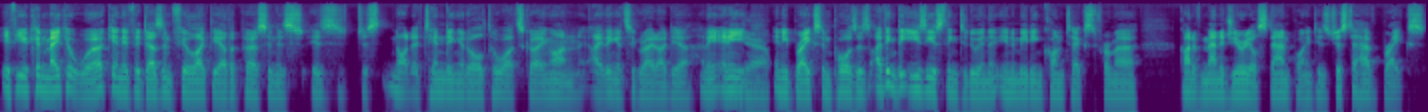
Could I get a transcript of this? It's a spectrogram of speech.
if you can make it work, and if it doesn't feel like the other person is is just not attending at all to what's going on, I think it's a great idea. I think any yeah. any breaks and pauses. I think the easiest thing to do in a, in a meeting context, from a kind of managerial standpoint, is just to have breaks.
